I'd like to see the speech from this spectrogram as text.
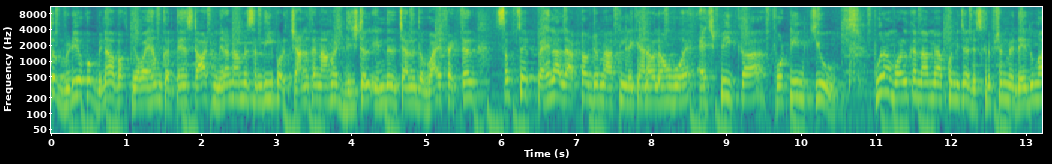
तो वीडियो को बिना वक्त गवाए हम करते हैं स्टार्ट मेरा नाम है संदीप और चैनल का नाम है digital Indian channel the Y factor सबसे पहला लैपटॉप जो मैं आपके लिए लेके आने वाला हूँ, वो है एच का फोर्टीन पूरा मॉडल का नाम मैं आपको नीचे डिस्क्रिप्शन में दे दूँगा।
